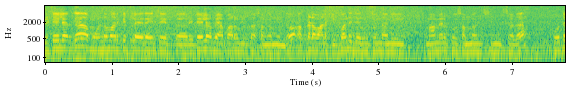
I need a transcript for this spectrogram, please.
రిటైలర్గా మొండ మార్కెట్లో ఏదైతే రిటైలర్ వ్యాపారుల సంఘం ఉందో అక్కడ వాళ్ళకి ఇబ్బంది జరుగుతుందని మా మేరకు సంబంధించగా కోట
